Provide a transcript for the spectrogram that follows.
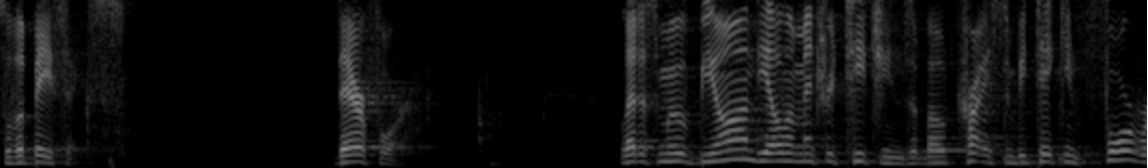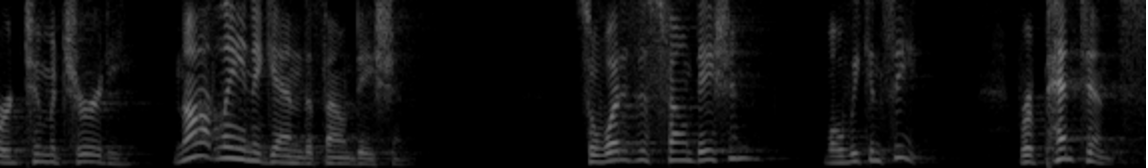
So, the basics. Therefore, let us move beyond the elementary teachings about Christ and be taken forward to maturity, not laying again the foundation. So, what is this foundation? Well, we can see repentance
